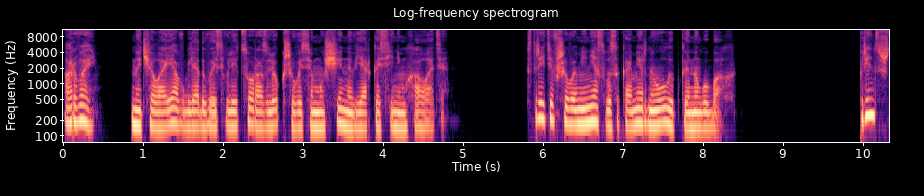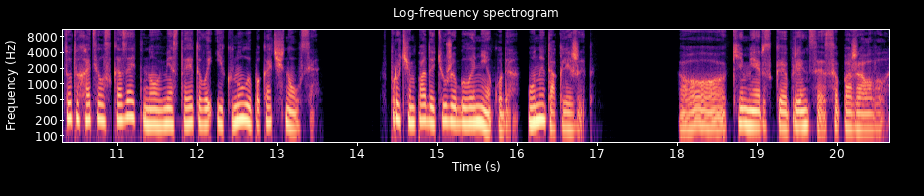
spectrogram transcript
«Арвай», — начала я, вглядываясь в лицо разлегшегося мужчины в ярко-синем халате, встретившего меня с высокомерной улыбкой на губах. Принц что-то хотел сказать, но вместо этого икнул и покачнулся. Впрочем, падать уже было некуда, он и так лежит. О, кемерская принцесса пожаловала.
